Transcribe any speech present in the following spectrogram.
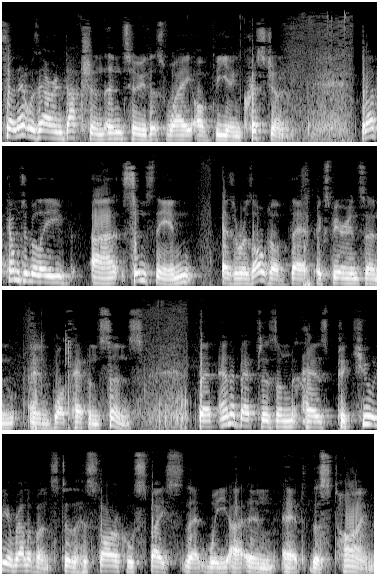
So that was our induction into this way of being Christian. But I've come to believe uh, since then, as a result of that experience and, and what's happened since, that Anabaptism has peculiar relevance to the historical space that we are in at this time.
